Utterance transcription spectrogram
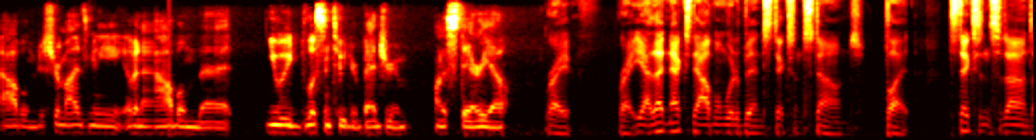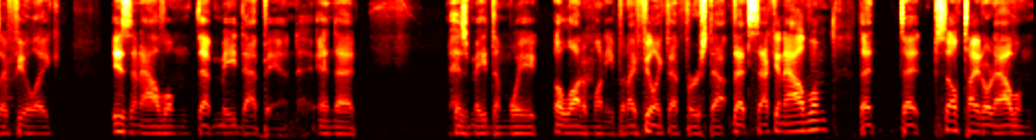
album just reminds me of an album that you would listen to in your bedroom on a stereo. Right. Right. Yeah, that next album would have been Sticks and Stones, but Sticks and Stones I feel like is an album that made that band and that has made them way a lot of money, but I feel like that first al- that second album, that that self-titled album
